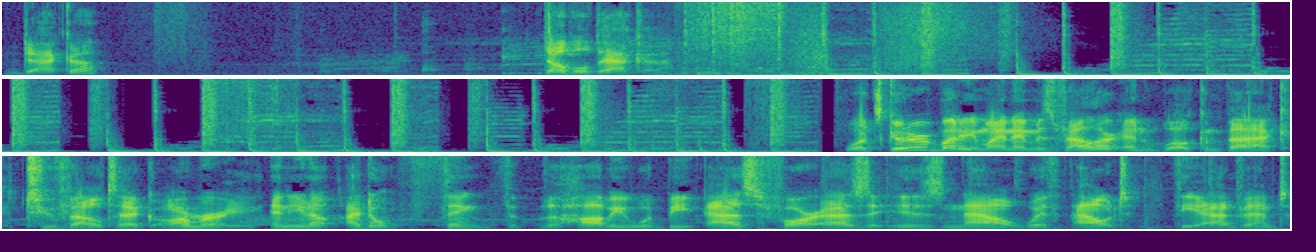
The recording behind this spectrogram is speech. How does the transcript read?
Dakka. Double Dakka. What's good everybody, my name is Valour and welcome back to ValTek Armory. And you know, I don't think that the hobby would be as far as it is now without the advent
